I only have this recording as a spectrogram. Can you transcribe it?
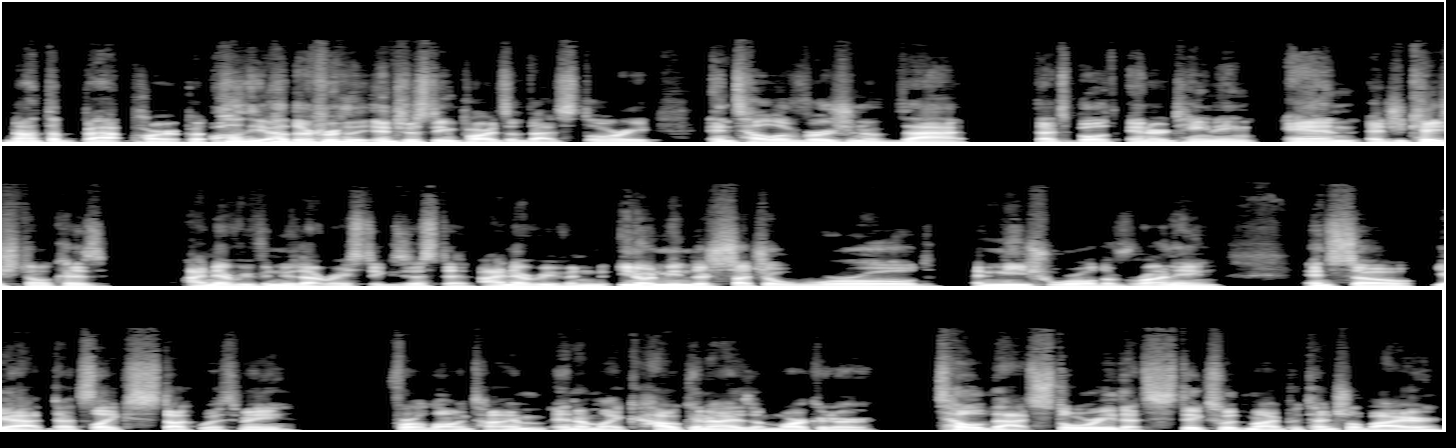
not the bat part, but all the other really interesting parts of that story and tell a version of that that's both entertaining and educational? Because I never even knew that race existed. I never even, you know I mean? There's such a world, a niche world of running. And so, yeah, that's like stuck with me for a long time. And I'm like, how can I, as a marketer, tell that story that sticks with my potential buyer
